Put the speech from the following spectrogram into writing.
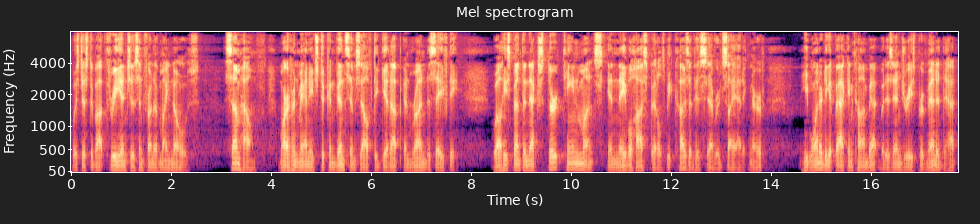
was just about three inches in front of my nose. Somehow, Marvin managed to convince himself to get up and run to safety. Well, he spent the next 13 months in naval hospitals because of his severed sciatic nerve. He wanted to get back in combat, but his injuries prevented that.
